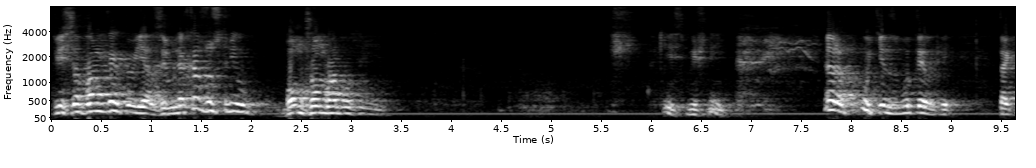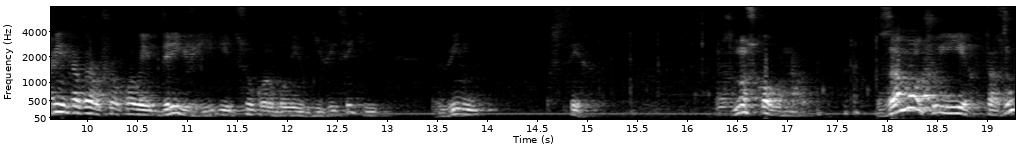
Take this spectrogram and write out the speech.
Після банкету я земляка зустрів, бомжом працює. Такий смішний. Распутін з бутилки. Так він казав, що коли дріжджі і цукор були в дефіциті, він з цих з носков нав. Замочує їх в тазу,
